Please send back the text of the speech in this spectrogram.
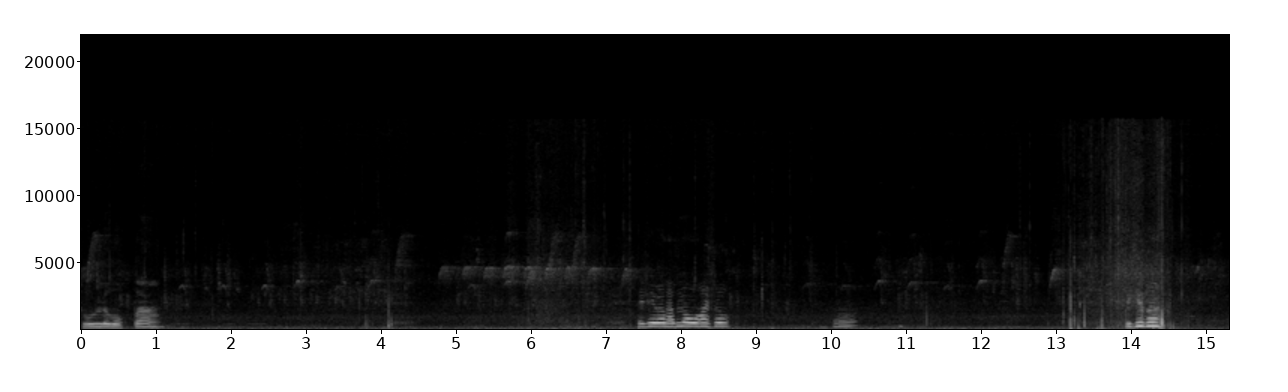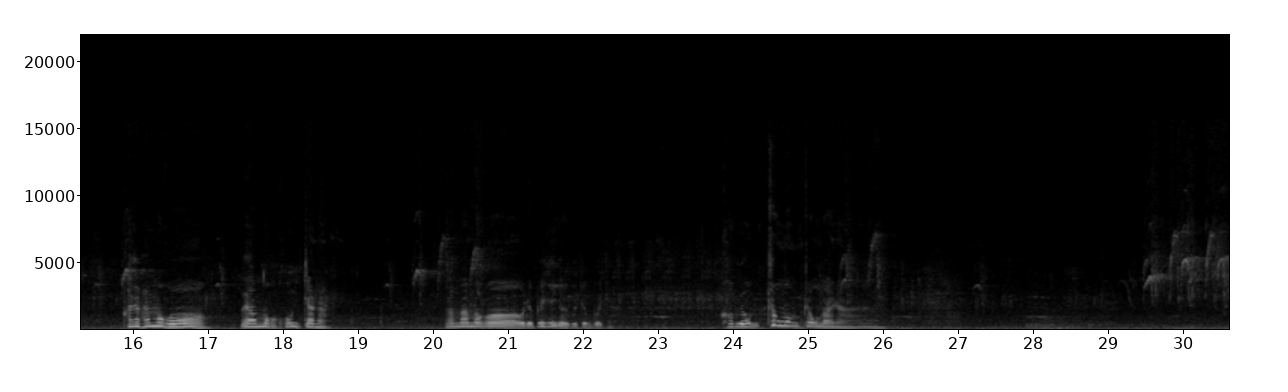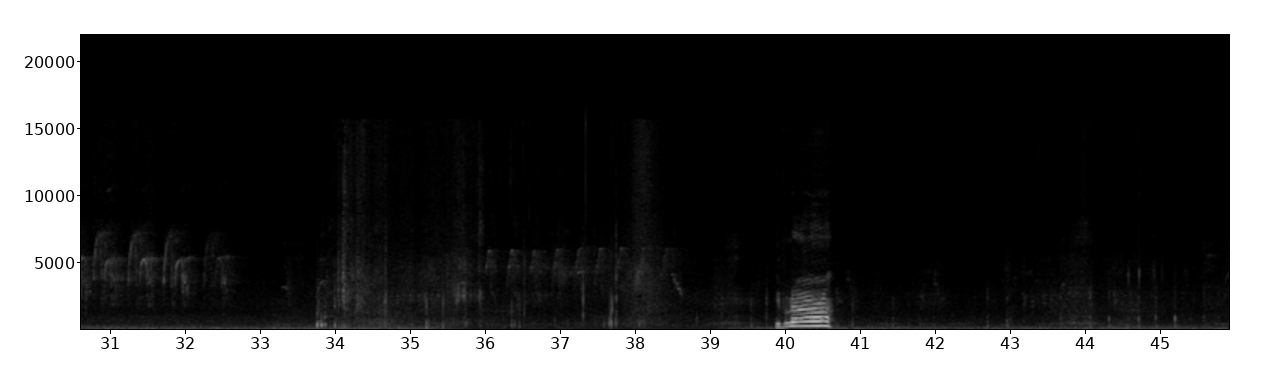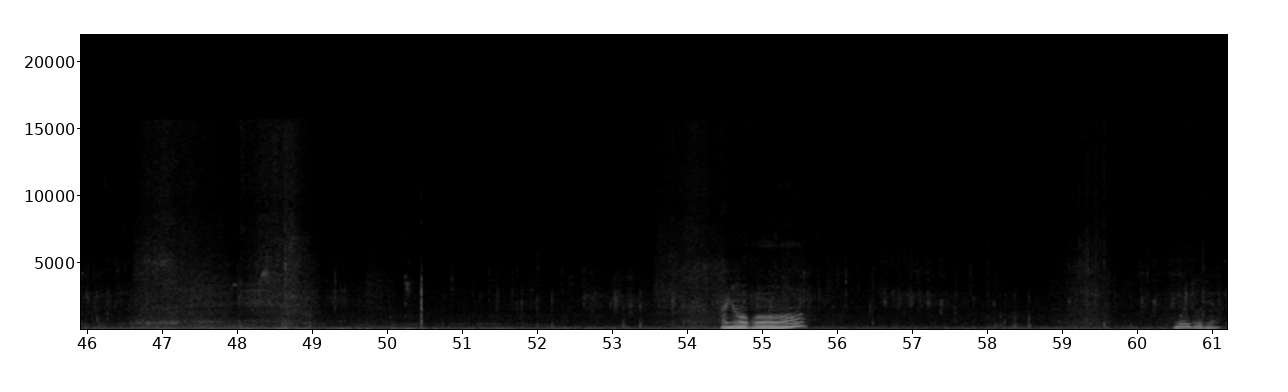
솔로 먹방 애들아 밥 먹어 가서 어? 애들아 가서 밥 먹어. 왜 안 먹어? 거기 있잖아. 밥만 먹어. 우리 뺏새기 얼굴 좀 보자. 겁이 엄청 엄청 많아 이브라 많이 먹어. 뭔 소리야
